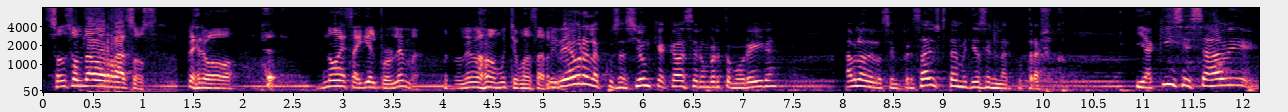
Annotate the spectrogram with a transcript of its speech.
son soldados rasos, pero no es ahí el problema. El problema va mucho más Y arriba. ve ahora la acusación que acaba de hacer Humberto Moreira. Habla de los empresarios que están metidos en el narcotráfico. Y aquí se sabe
